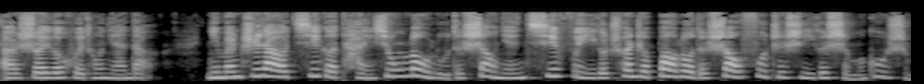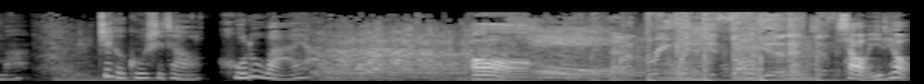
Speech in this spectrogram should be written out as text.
啊，说一个毁童年的，你们知道七个袒胸露乳的少年欺负一个穿着暴露的少妇，这是一个什么故事吗？这个故事叫葫芦娃呀。哦，吓我一跳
